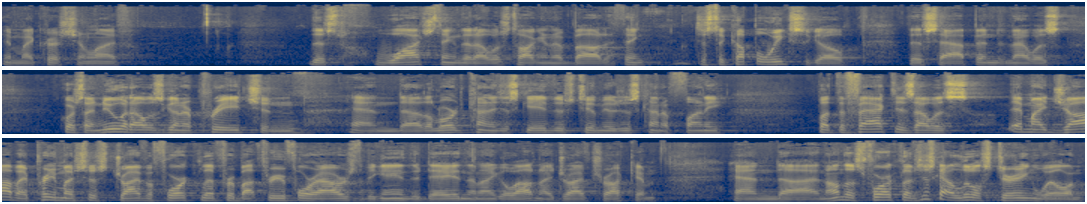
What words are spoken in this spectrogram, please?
in my Christian life. This watch thing that I was talking about, I think just a couple weeks ago, this happened, and I was course, I knew what I was going to preach, and, and uh, the Lord kind of just gave this to me. It was just kind of funny. But the fact is, I was at my job, I pretty much just drive a forklift for about three or four hours at the beginning of the day, and then I go out and I drive truck. And, and, uh, and on those forklifts, just got a little steering wheel, and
